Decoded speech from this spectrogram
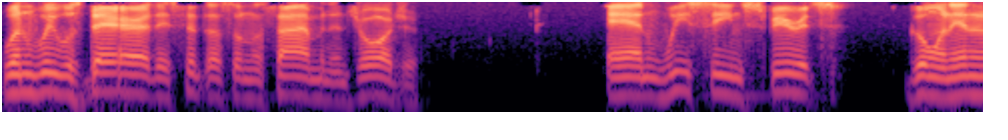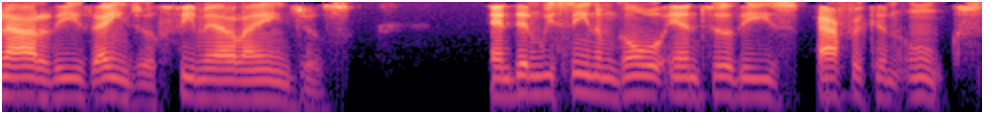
when we was there, they sent us on assignment in Georgia, and we seen spirits going in and out of these angels, female angels and then we've seen them go into these African ankhs.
